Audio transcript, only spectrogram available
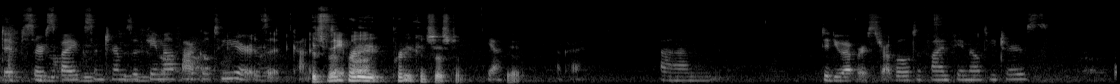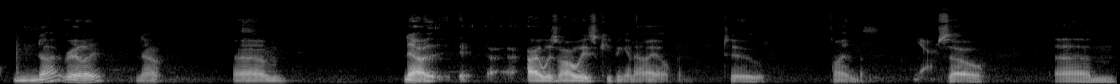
dips or spikes in terms of female faculty, or is it kind of It's been pretty pretty consistent. Yeah. Yeah. Okay. Um, did you ever struggle to find female teachers? Not really. No. Um, no, it, I was always keeping an eye open to find them. Yeah. So, um,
